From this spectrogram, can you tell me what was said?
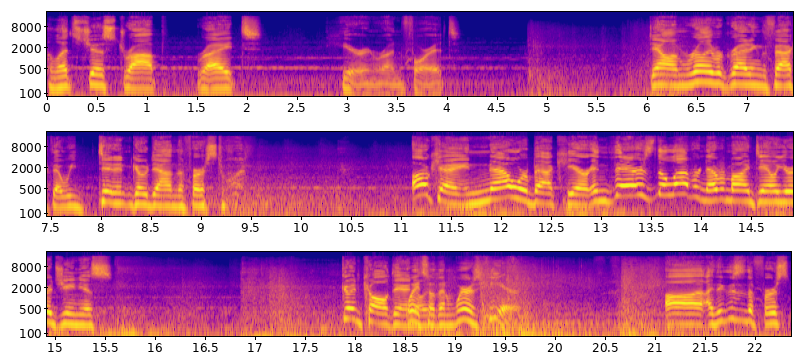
let's just drop right here and run for it. Dale, I'm really regretting the fact that we didn't go down the first one. Okay, now we're back here, and there's the lever. Never mind, Daniel, you're a genius. Good call, Daniel. Wait, so then where's here? Uh, I think this is the first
